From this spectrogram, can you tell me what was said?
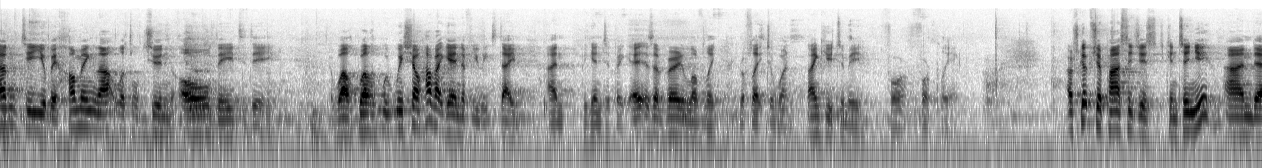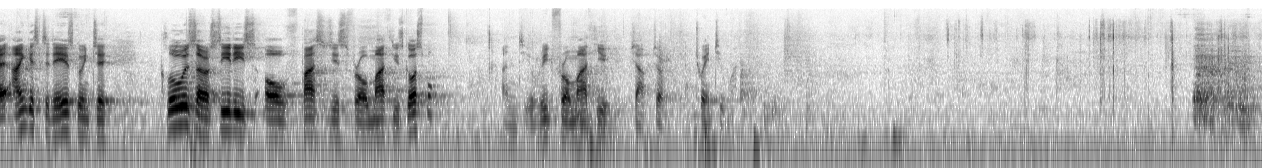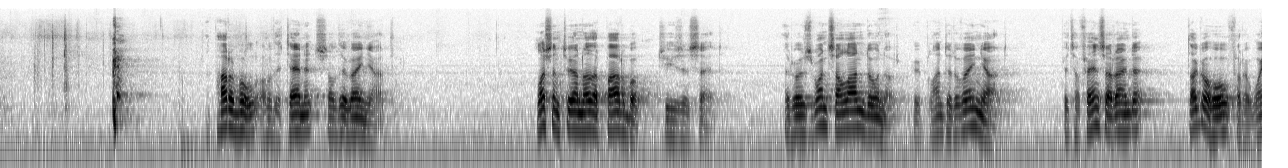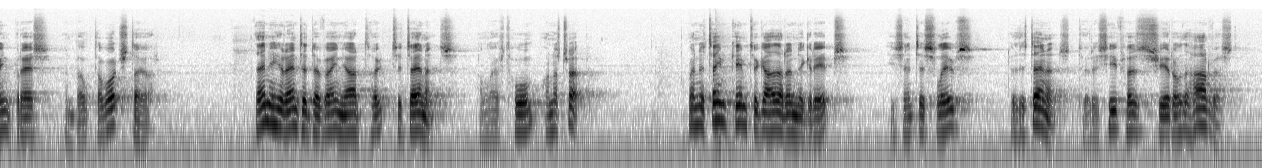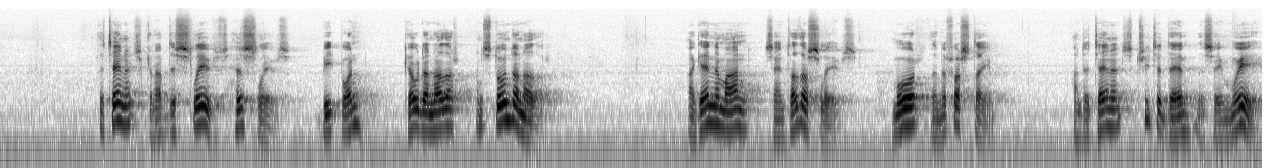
guarantee you'll be humming that little tune all day today. Well, well, we- shall have it again in a few weeks' time and begin to pick. It is a very lovely, reflective one. Thank you to me for, for playing. Our scripture passages continue, and uh, Angus today is going to close our series of passages from Matthew's Gospel, and you'll read from Matthew chapter 21. Parable of the tenants of the vineyard. Listen to another parable, Jesus said. There was once a landowner who planted a vineyard, put a fence around it, dug a hole for a wine press, and built a watchtower. Then he rented the vineyard out to tenants and left home on a trip. When the time came to gather in the grapes, he sent his slaves to the tenants to receive his share of the harvest. The tenants grabbed his slaves, his slaves, beat one, killed another, and stoned another. Again the man sent other slaves, more than the first time, and the tenants treated them the same way.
